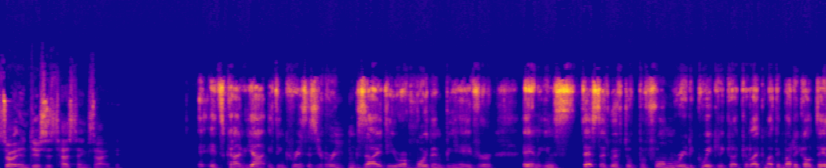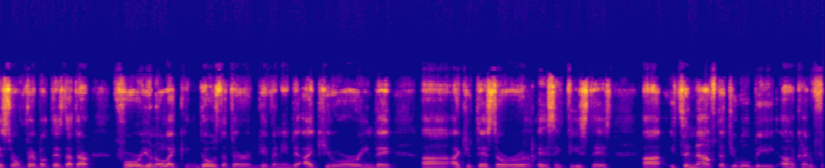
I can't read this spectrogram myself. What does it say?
So it induces test anxiety it's kind of, yeah, it increases your anxiety, your avoidant behavior. And in tests that you have to perform really quickly, like, like mathematical tests or verbal tests that are for, you know, like those that are given in the IQ or in the uh, IQ test or SATs test, uh, it's enough that you will be uh, kind of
